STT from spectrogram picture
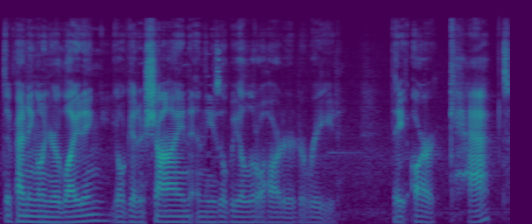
Depending on your lighting, you'll get a shine and these will be a little harder to read. They are capped,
